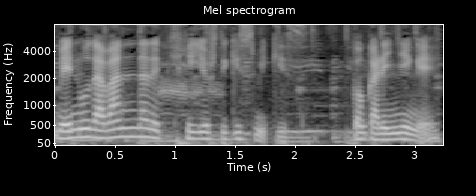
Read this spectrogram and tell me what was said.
Menuda banda de pijillos tiquismiquis. Con cariñín, ¿eh?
